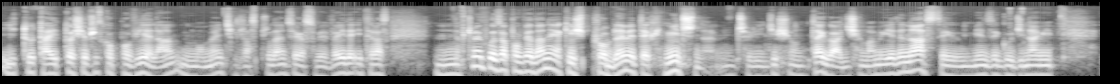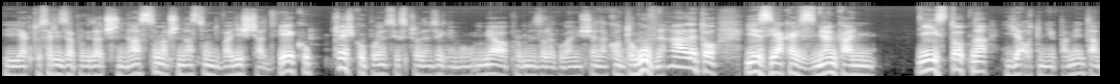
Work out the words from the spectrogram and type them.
i tutaj to się wszystko powiela. Momencik dla sprzedającego ja sobie wejdę i teraz mm, wczoraj były zapowiadane jakieś problemy techniczne, czyli 10, a dzisiaj mamy 11 między godzinami, jak to serwis zapowiada 13 a 13.22. Część kupujących, sprzedających nie miała problem z zalogowaniem się na konto główne, ale to jest jakaś wzmianka nieistotna. Ja o tym nie pamiętam.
